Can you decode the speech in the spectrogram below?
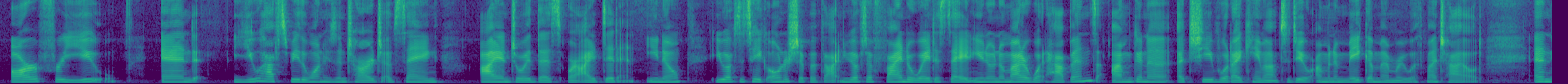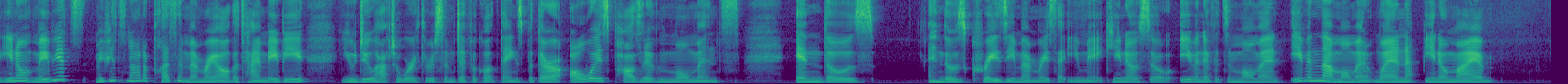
are for you. And you have to be the one who's in charge of saying, I enjoyed this or I didn't, you know? You have to take ownership of that and you have to find a way to say, you know, no matter what happens, I'm going to achieve what I came out to do. I'm going to make a memory with my child. And you know, maybe it's maybe it's not a pleasant memory all the time. Maybe you do have to work through some difficult things, but there are always positive moments in those in those crazy memories that you make, you know? So even if it's a moment, even that moment when, you know, my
